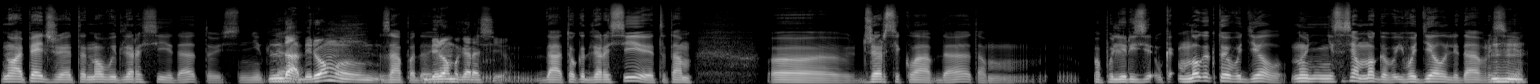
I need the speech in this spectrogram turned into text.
Но, опять же, это новые для России, да, то есть не для Да, берем, Запада. берем пока Россию. Да, только для России это там Jersey Club, да, там популяризи... к- Много кто его делал. Ну, не совсем много, его делали, да, в России. Мгм.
